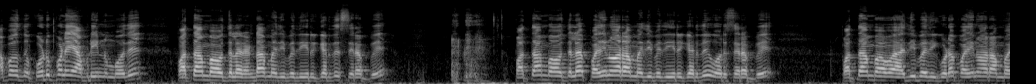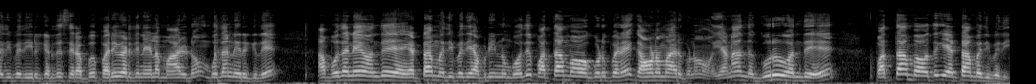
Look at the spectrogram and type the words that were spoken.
அப்போ இந்த கொடுப்பனை அப்படின்னும் போது பத்தாம் பாவத்தில் ரெண்டாம் அதிபதி இருக்கிறது சிறப்பு. பத்தாம் பாவத்தில் பதினோராம் அதிபதி இருக்கிறது ஒரு சிறப்பு. பத்தாம் பாவ அதிபதி கூட பதினோராம் அதிபதி இருக்கிறது சிறப்பு. பரிவர்த்தனையில் மாறிடும். புதன் இருக்குது. புதனே வந்து எட்டாம் அதிபதி அப்படின்னும் போது பத்தாம் பாவ கொடுப்பனே கவனமாக இருக்கணும். ஏன்னா அந்த குரு வந்து பத்தாம் பாவத்துக்கு எட்டாம் அதிபதி.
